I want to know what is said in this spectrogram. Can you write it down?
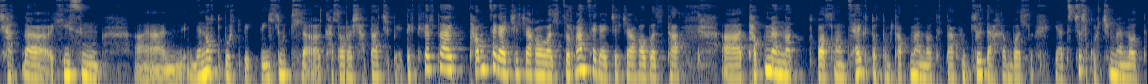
хийсэн минут бүрт бид илүүдл калори шатааж байдаг. Тэгэхээр та 5 цаг ажиллаж байгаа бол 6 цаг ажиллаж байгаа бол та 5 минут болгон цаг тутам 5 минут та хөдлөөд авах юм бол ядчил 30 минут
